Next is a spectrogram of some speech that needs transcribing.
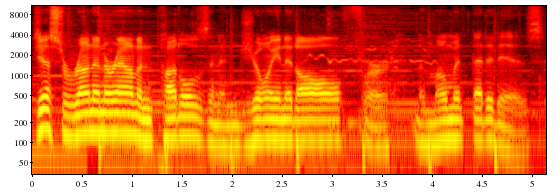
Just running around in puddles and enjoying it all for the moment that it is.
